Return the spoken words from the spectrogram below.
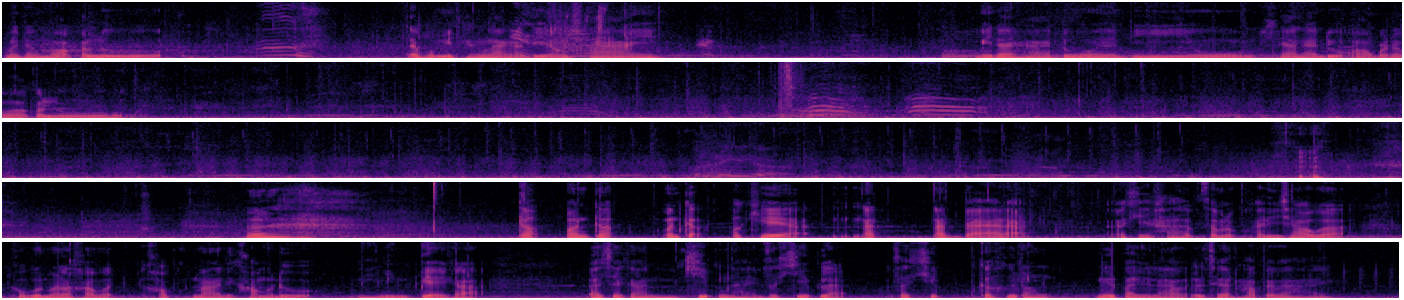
ไม่ต้องบอกก็รู้ แต่ผมมีแทงหลังอะดีน้องชาย มีไดฮาร์ดด้วยอะดี โอ้โหแค้นแหละดูออกไม่ต้องบอกก็รู้ เฮ้ย ก็มันก็มันก็โอเคอะนัดนัดแบดอะโอเคครับสำหรับใครที่ชอบก็ขอบคุณมากแล้วครับขอบคุณมากที่เข้ามาดูนี่ลิ้นเปียกอะแล้วเจอกันคลิปไหนสักคลิปแหละสักคลิปก็คือต้องเน็ตไปอยู่แล้วแล้วเจอกันครับบ๊ายบาย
